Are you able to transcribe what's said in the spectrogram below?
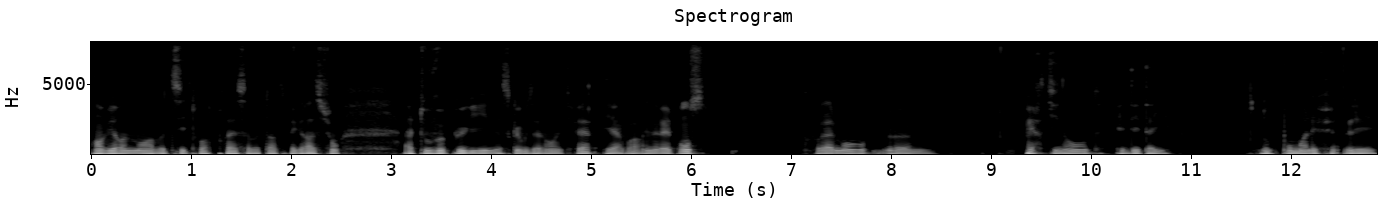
environnement, à votre site WordPress, à votre intégration, à tous vos plugins, à ce que vous avez envie de faire, et avoir une réponse vraiment euh, pertinente et détaillée. Donc pour moi, les, les,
